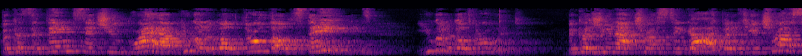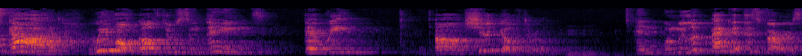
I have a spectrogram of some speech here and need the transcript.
Because the things that you grab, you're going to go through those things. You're going to go through it because you're not trusting God. But if you trust God, we won't go through some things that we um, should go through. Mm-hmm. And when we look back at this verse,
